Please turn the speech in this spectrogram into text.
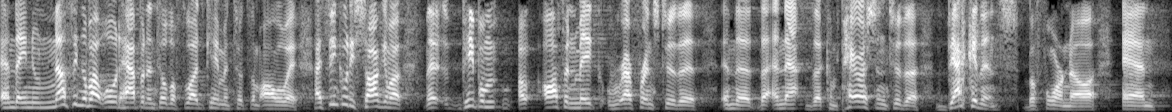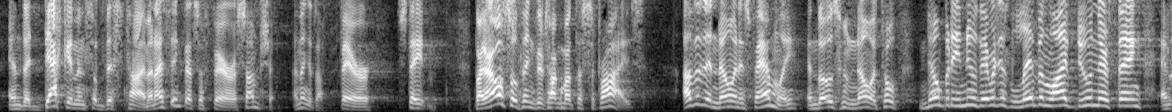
and they knew nothing about what would happen until the flood came and took them all away. I think what he's talking about, uh, people often make reference to the, in the, the, in that, the comparison to the decadence before Noah and, and the decadence of this time. And I think that's a fair assumption. I think it's a fair statement. But I also think they're talking about the surprise. Other than Noah and his family and those who Noah told, nobody knew. They were just living life, doing their thing, and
